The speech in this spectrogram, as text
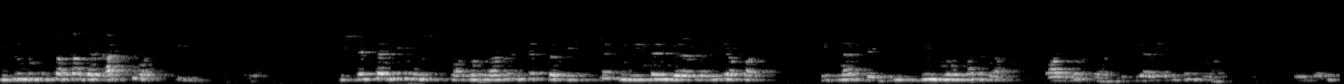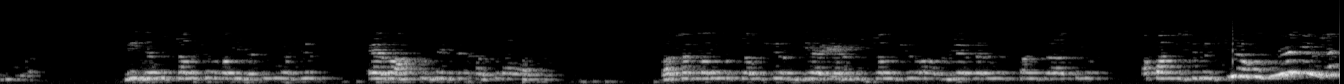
Vücudumuzda bir kalp mi var? Hissetmediğimiz varlıkları hissetmediğimiz kendimizden görevlerini yapar. Binlerce, milyonlarca varlık var, bizlerimiz var. Bizlerimiz var. Midemiz çalışıyor, vazifesini yapıyor. Eğer rahatsız değilse karşına var. Bağırsaklarımız çalışıyor, ciğerlerimiz çalışıyor, ciğerlerimiz, pankreasımız, apandisimiz, kilomuz, ne diyorsan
